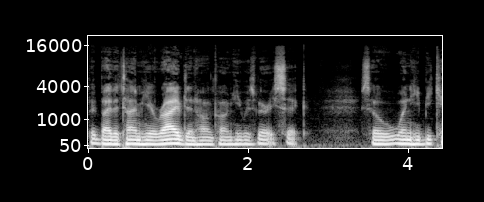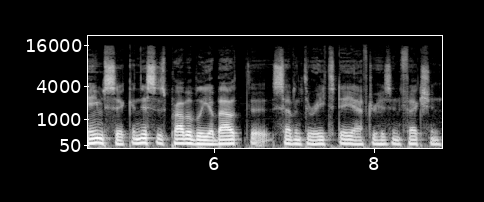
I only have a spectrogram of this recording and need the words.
But by the time he arrived in Hong Kong, he was very sick. So when he became sick, and this is probably about the seventh or eighth day after his infection,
